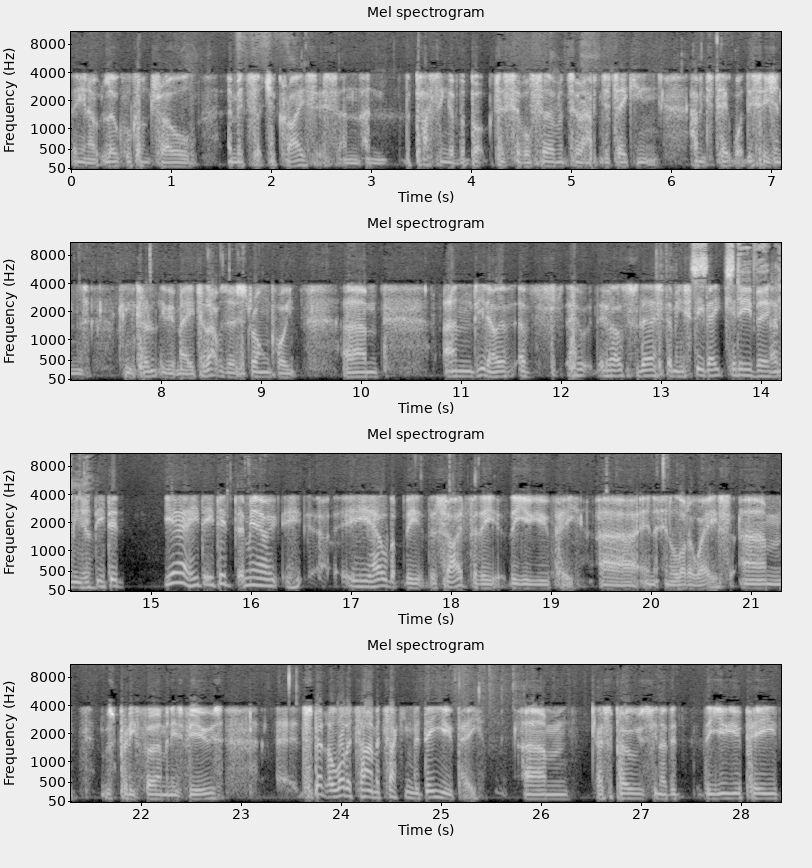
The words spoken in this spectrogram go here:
you know local control amid such a crisis and, and the passing of the buck to civil servants who are having to taking having to take what decisions can currently be made. So that was a strong point. Um, and you know, of, of who, who, else was there? I mean, Steve Aiken. Steve Aiken. I mean, yeah. he, he did yeah, he, he, did. I mean, he, he held up the, the side for the the UUP uh, in in a lot of ways. Um, he was pretty firm in his views. Uh, spent a lot of time attacking the DUP. Um, I suppose you know the the UUP.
